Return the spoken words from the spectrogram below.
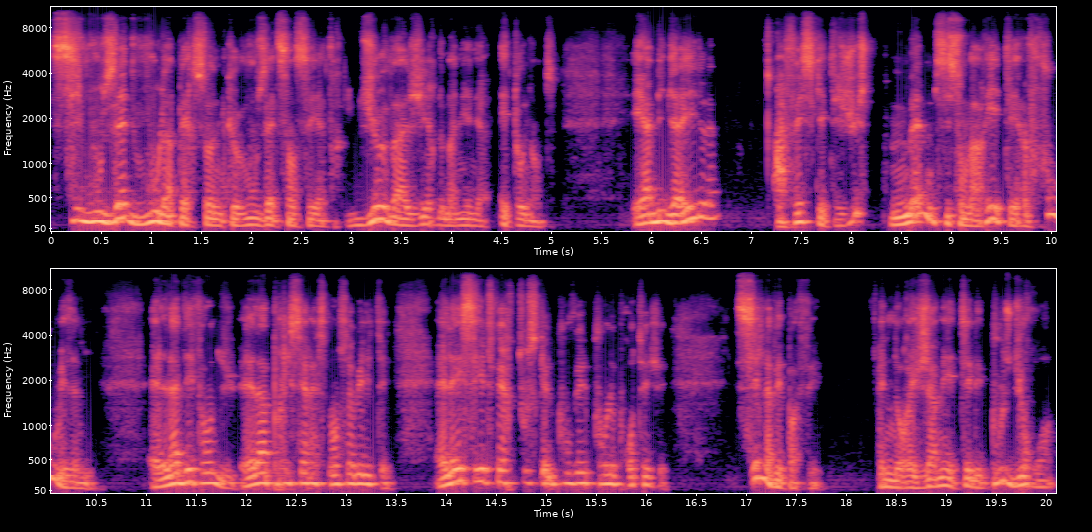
Si vous êtes vous la personne que vous êtes censé être, Dieu va agir de manière étonnante. Et Abigail a fait ce qui était juste, même si son mari était un fou, mes amis. Elle l'a défendu, elle a pris ses responsabilités, elle a essayé de faire tout ce qu'elle pouvait pour le protéger. Si elle ne l'avait pas fait, elle n'aurait jamais été l'épouse du roi.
